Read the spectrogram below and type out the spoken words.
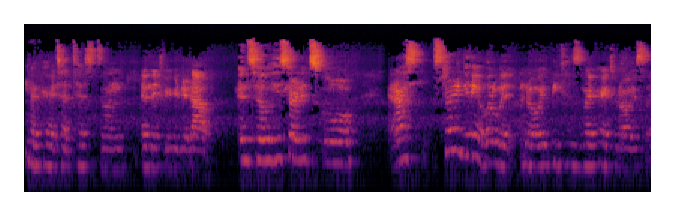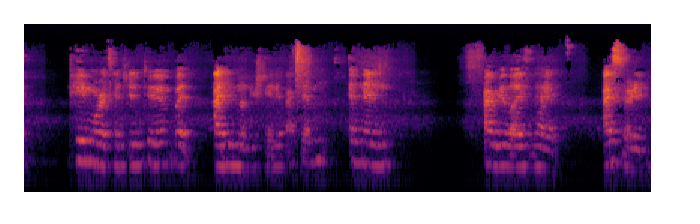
my parents had tests on, and they figured it out. And so he started school, and I started getting a little bit annoyed because my parents would always like pay more attention to him, but I didn't understand it back then. And then I realized that I started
